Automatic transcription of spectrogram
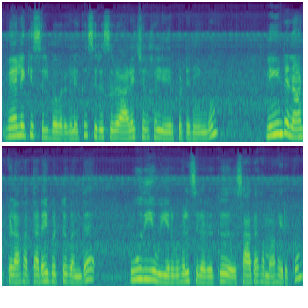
வேலைக்கு செல்பவர்களுக்கு சிறு சிறு அலைச்சல்கள் ஏற்பட்டு நீங்கும். நீண்ட நாட்களாக தடைபட்டு வந்த ஊதிய உயர்வுகள் சிலருக்கு சாதகமாக இருக்கும்.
